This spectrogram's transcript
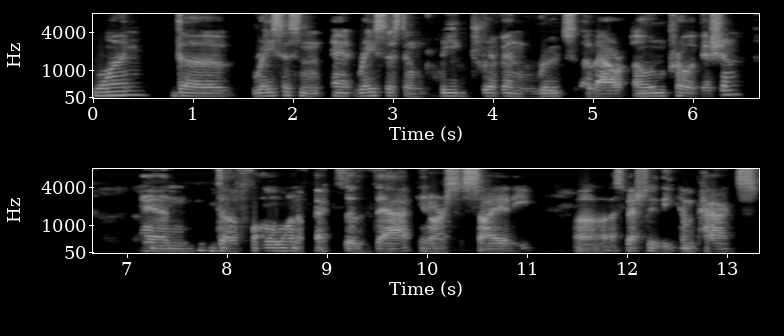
one the racist and, and racist and greed driven roots of our own prohibition and the follow-on effects of that in our society uh, especially the impacts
